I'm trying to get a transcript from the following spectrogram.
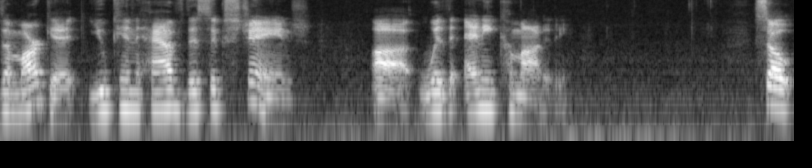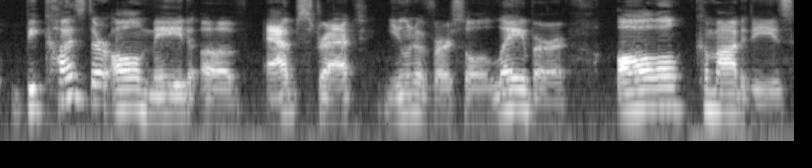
the market, you can have this exchange uh, with any commodity. So, because they're all made of abstract, universal labor, all commodities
